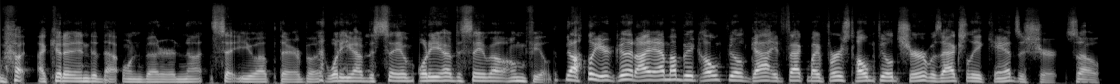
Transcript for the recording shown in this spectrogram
I could have ended that one better and not set you up there. But what do you have to say? What do you have to say about home field? No, you're good. I am a big home field guy. In fact, my first home field shirt was actually a Kansas shirt. So,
